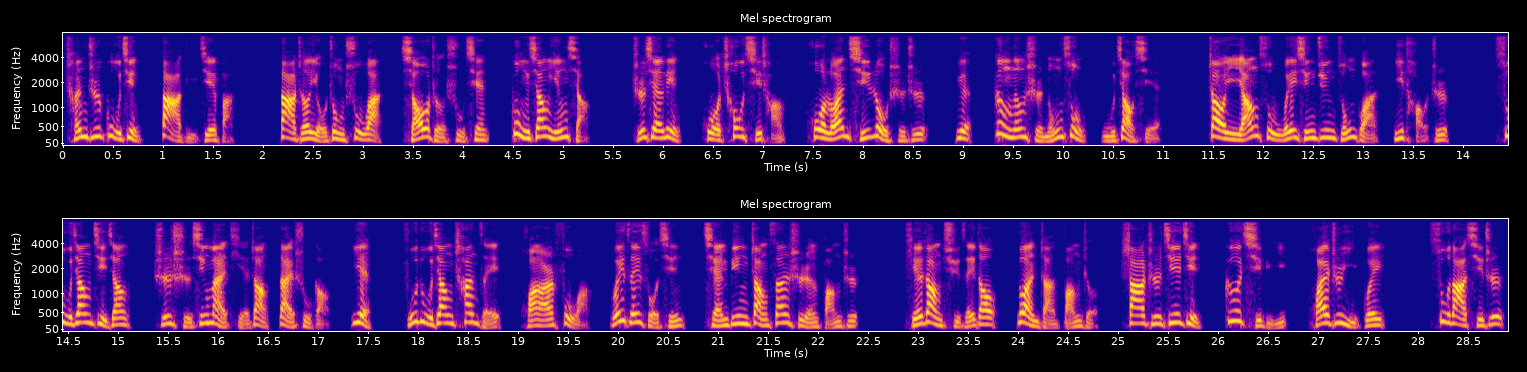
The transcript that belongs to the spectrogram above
臣之故境，大抵皆反。大者有众数万，小者数千，共相影响。直县令。或抽其肠，或栾其肉食之。曰：更能使农宋武教邪？赵以杨素为行军总管，以讨之。肃将即将，使使兴迈铁杖带数稿。夜伏渡江搀贼，还而复往，为贼所擒，遣兵杖三十人防之。铁杖取贼刀，乱斩防者，杀之皆尽，割其鼻，怀之以归。肃大其之，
